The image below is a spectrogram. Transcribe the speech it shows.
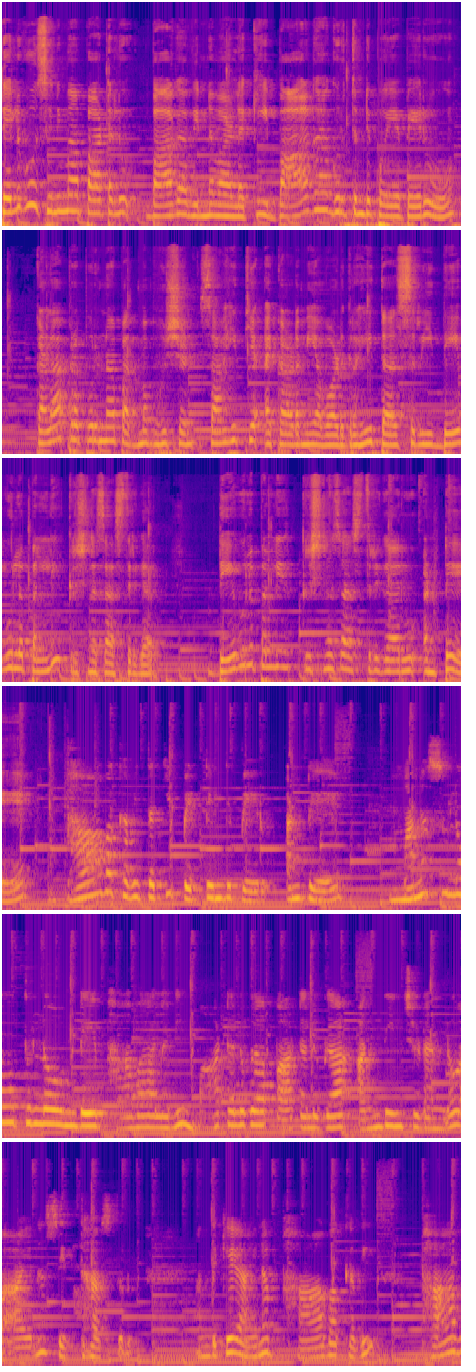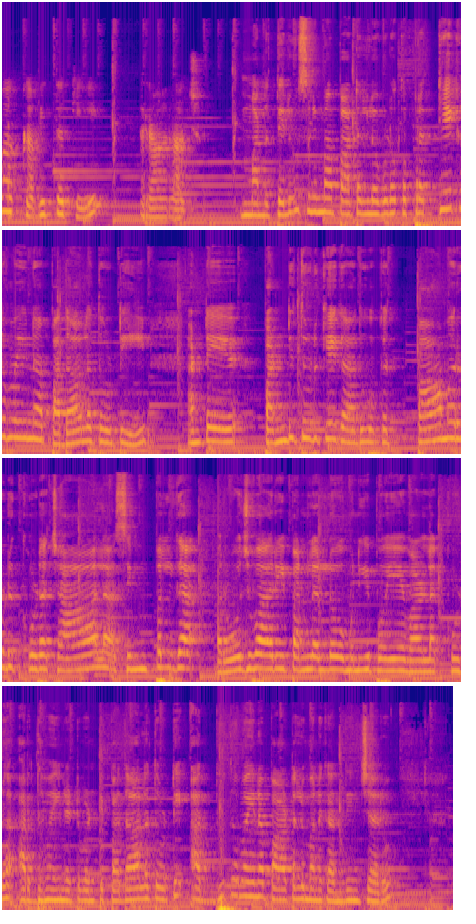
తెలుగు సినిమా పాటలు బాగా విన్న వాళ్ళకి బాగా గుర్తుండిపోయే పేరు కళాప్రపూర్ణ పద్మభూషణ్ సాహిత్య అకాడమీ అవార్డు గ్రహీత శ్రీ దేవులపల్లి కృష్ణశాస్త్రి గారు. దేవులపల్లి కృష్ణశాస్త్రి గారు అంటే భావ కవితకి పెట్టింది పేరు. అంటే మనసు లోతుల్లో ఉండే భావాలని మాటలుగా పాటలుగా అందించడంలో ఆయన సిద్ధాస్తుడు. అందుకే ఆయన భావకవి భావ కవితకి రారాజు మన తెలుగు సినిమా పాటల్లో కూడా ఒక ప్రత్యేకమైన పదాలతోటి అంటే పండితుడికే కాదు ఒక పామరుడికి కూడా చాలా సింపుల్గా రోజువారీ పనులలో మునిగిపోయే వాళ్ళకు కూడా అర్థమైనటువంటి పదాలతోటి అద్భుతమైన పాటలు మనకు అందించారు.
